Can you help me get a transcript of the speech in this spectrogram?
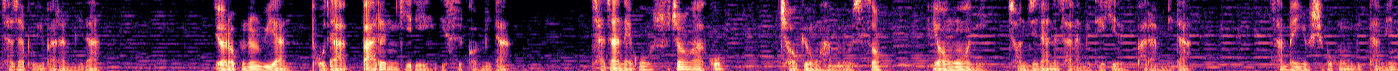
찾아보기 바랍니다. 여러분을 위한 보다 빠른 길이 있을 겁니다. 찾아내고 수정하고 적용함으로써 영원히 전진하는 사람이 되길 바랍니다. 365 공 비타민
